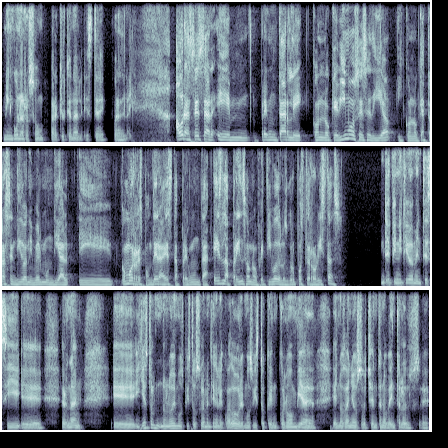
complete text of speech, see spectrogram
ninguna razón para que el canal esté fuera del aire. Ahora, César, em, preguntarle, con lo que vimos ese día y con lo que ha trascendido a nivel mundial, eh, ¿cómo responder a esta pregunta? ¿Es la prensa un objetivo de los grupos terroristas? Definitivamente sí, eh, Hernán. Eh, y esto no lo hemos visto solamente en el Ecuador, hemos visto que en Colombia en los años 80, 90 los, eh,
